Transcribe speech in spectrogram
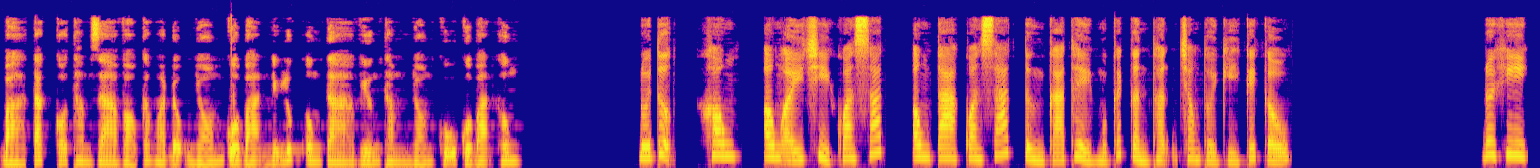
bà Tắc có tham gia vào các hoạt động nhóm của bạn những lúc ông ta viếng thăm nhóm cũ của bạn không? Đối tượng, không, ông ấy chỉ quan sát, ông ta quan sát từng cá thể một cách cẩn thận trong thời kỳ kết cấu. Đôi khi,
